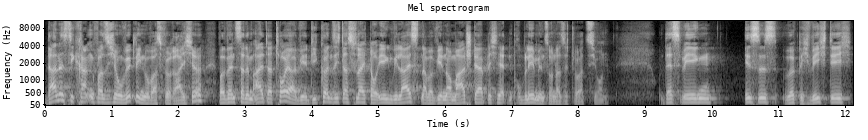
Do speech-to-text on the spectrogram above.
dann ist die Krankenversicherung wirklich nur was für Reiche, weil wenn es dann im Alter teuer wird, die können sich das vielleicht noch irgendwie leisten, aber wir Normalsterblichen hätten Probleme in so einer Situation. Und deswegen ist es wirklich wichtig,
